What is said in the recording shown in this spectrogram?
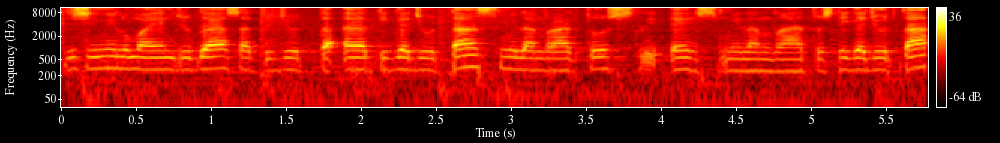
Di sini lumayan juga 1 juta eh 3 juta 900 eh 900 3 juta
